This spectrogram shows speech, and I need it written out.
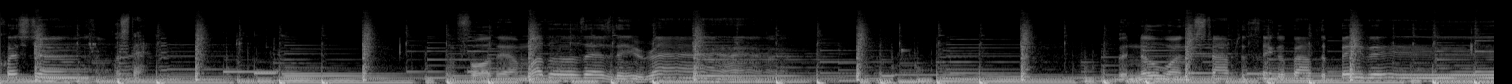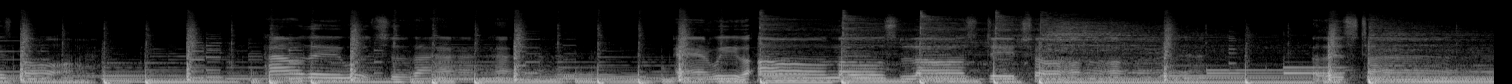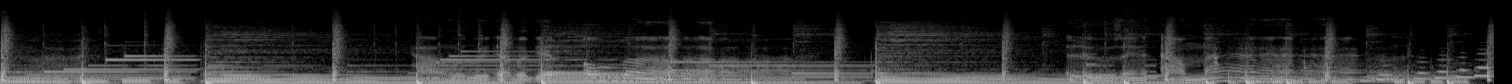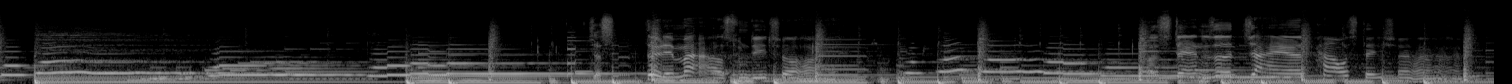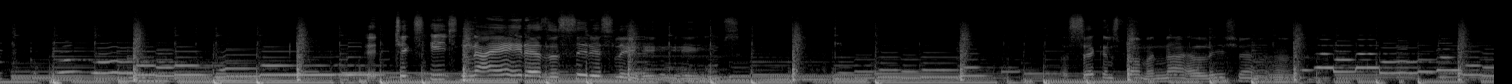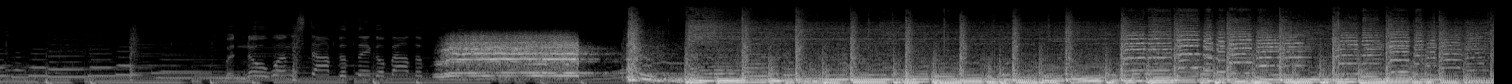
questions. What's that? For their mothers as they ran. But no one stopped to think about the babies or how they would survive. And we've almost lost Detroit. miles from Detroit. Stands a giant power station. It ticks each night as the city sleeps. A seconds from annihilation. But no one stopped to think about the.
